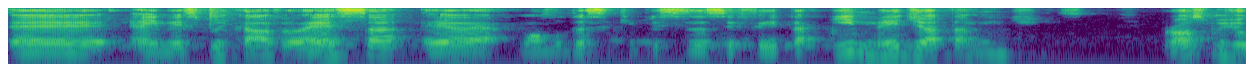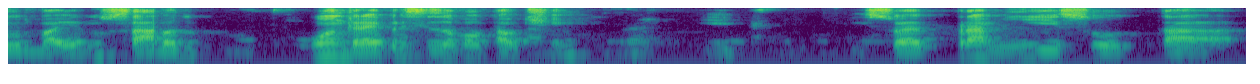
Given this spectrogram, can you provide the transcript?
é, é, inexplicável. Essa é uma mudança que precisa ser feita imediatamente. Próximo jogo do Bahia, no sábado, o André precisa voltar ao time. Né? E isso é, para mim, isso tá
